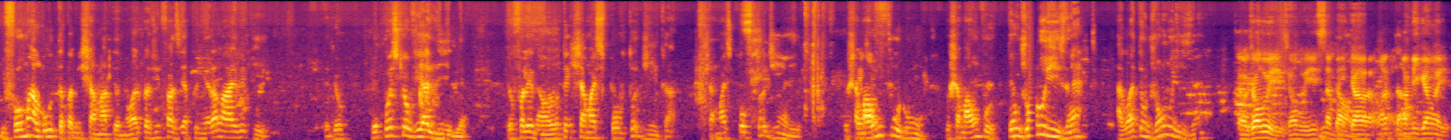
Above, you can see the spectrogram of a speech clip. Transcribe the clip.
E foi uma luta para me chamar Tenório para vir fazer a primeira live aqui. Entendeu? Depois que eu vi a Lília, eu falei, não, eu vou ter que chamar esse povo todinho, cara. Vou chamar esse povo todinho aí. Vou chamar um por um. Vou chamar um por. Tem o João Luiz, né? Agora tem o João Luiz, né? É o João Luiz, João Luiz então, também, que é um, então, amigão aí.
